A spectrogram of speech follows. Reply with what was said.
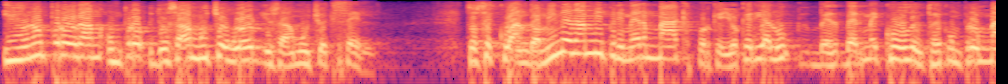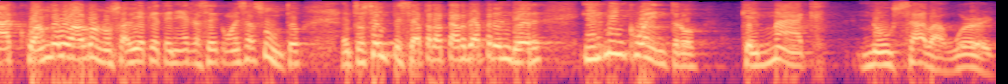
Y uno programa, un yo usaba mucho Word y usaba mucho Excel. Entonces, cuando a mí me dan mi primer Mac, porque yo quería verme cool, entonces compré un Mac, cuando lo abro no sabía qué tenía que hacer con ese asunto, entonces empecé a tratar de aprender y me encuentro que Mac no usaba Word.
